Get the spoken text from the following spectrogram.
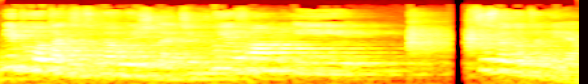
Nie było tak zupełnie źle. Dziękuję Wam i co złego to nie ja.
